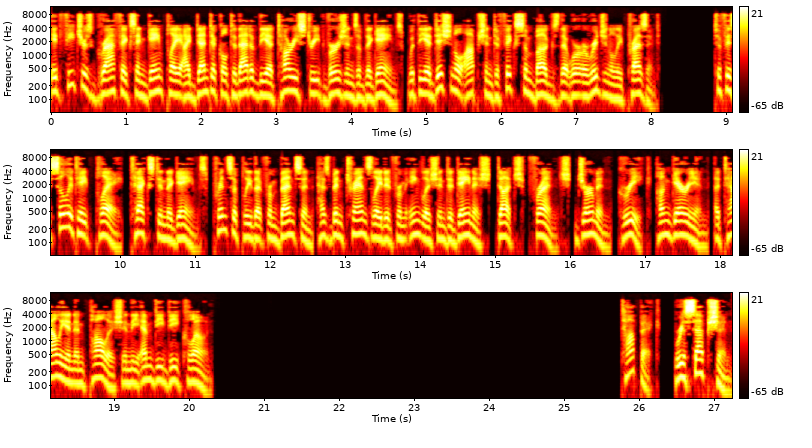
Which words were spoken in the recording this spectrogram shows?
It features graphics and gameplay identical to that of the Atari ST versions of the games, with the additional option to fix some bugs that were originally present. To facilitate play, text in the games principally that from Benson has been translated from English into Danish, Dutch, French, German, Greek, Hungarian, Italian and Polish in the MDD clone. Reception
